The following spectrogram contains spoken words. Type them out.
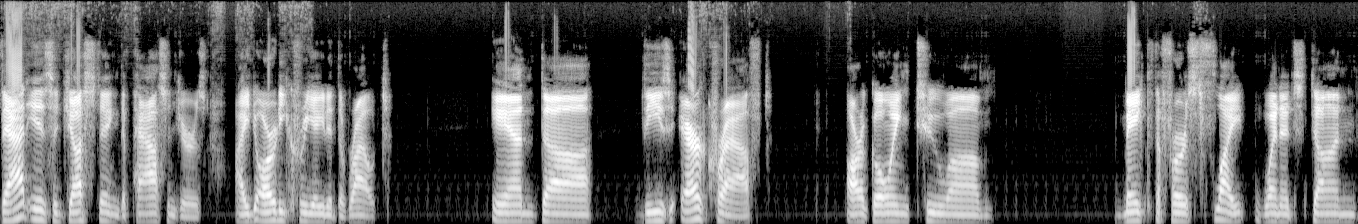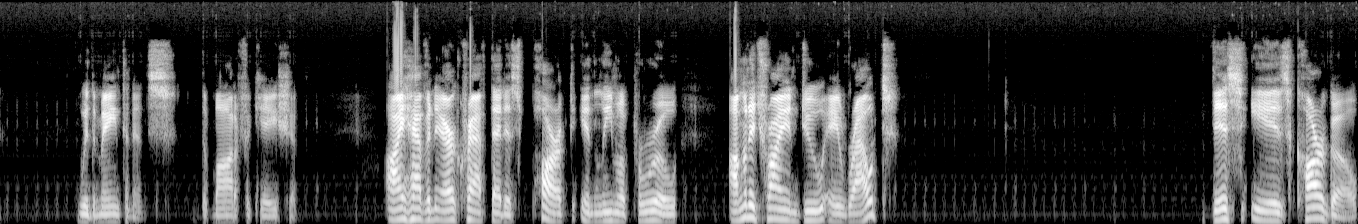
that is adjusting the passengers. I'd already created the route. And uh, these aircraft are going to um, make the first flight when it's done with the maintenance, the modification. I have an aircraft that is parked in Lima, Peru. I'm going to try and do a route this is cargo.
